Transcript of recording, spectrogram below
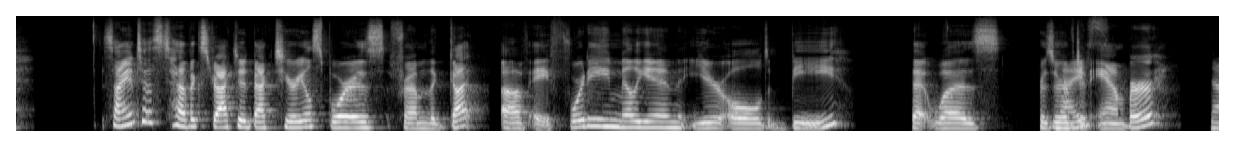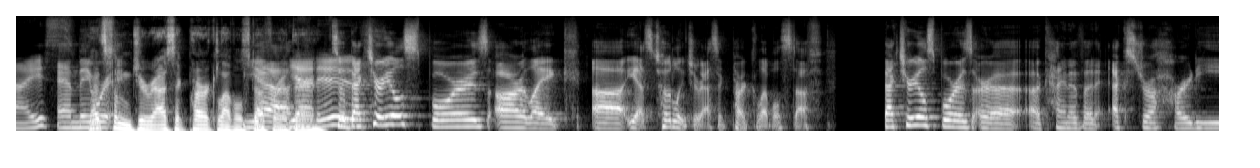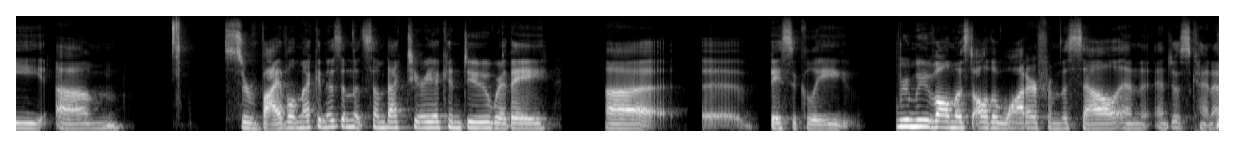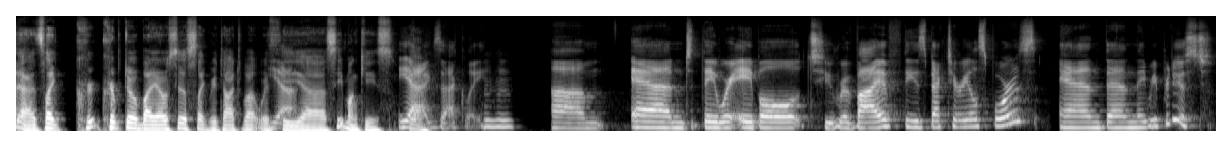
scientists have extracted bacterial spores from the gut of a 40 million year old bee that was preserved in amber. nice. And they That's were some Jurassic Park level stuff Yeah. right yeah, there. it is. so bacterial spores are like uh yes totally jurassic park level stuff bacterial spores are a, a kind of an extra hardy um survival mechanism that some bacteria can do where they uh, uh basically remove almost all the water from the cell and and just kind of Yeah, it's like cr- cryptobiosis, like we talked about with Yeah. the uh, sea monkeys. yeah exactly hmm Um, and they were able to revive these bacterial spores and then they reproduced.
